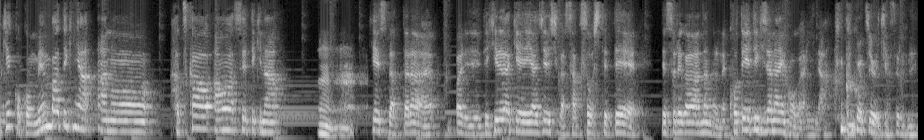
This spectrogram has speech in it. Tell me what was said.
結構こうメンバー的には、あのー初顔合わせ的な。ケースだったら、やっぱりできるだけ矢印が錯綜してて、で、それが、なんだろうね、固定的じゃない方がいいな。心地よい気がするね。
